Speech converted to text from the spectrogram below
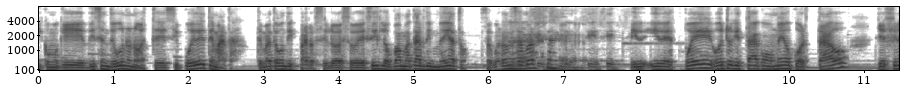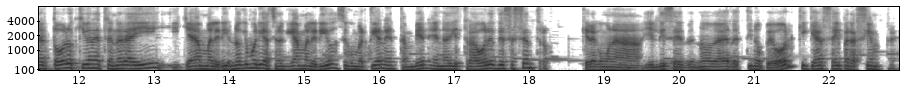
y como que dicen de uno, no, este si puede te mata, te mata con un disparo, si lo decir los va a matar de inmediato. ¿Se acuerdan de esa ah, parte? Sí, sí, sí, y, y, después otro que estaba como medio cortado, y al final todos los que iban a estrenar ahí y quedaban malheridos, no que morían, sino que quedaban malheridos, se convertían también en adiestradores de ese centro, que era como una, y él dice, no debe haber destino peor que quedarse ahí para siempre.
